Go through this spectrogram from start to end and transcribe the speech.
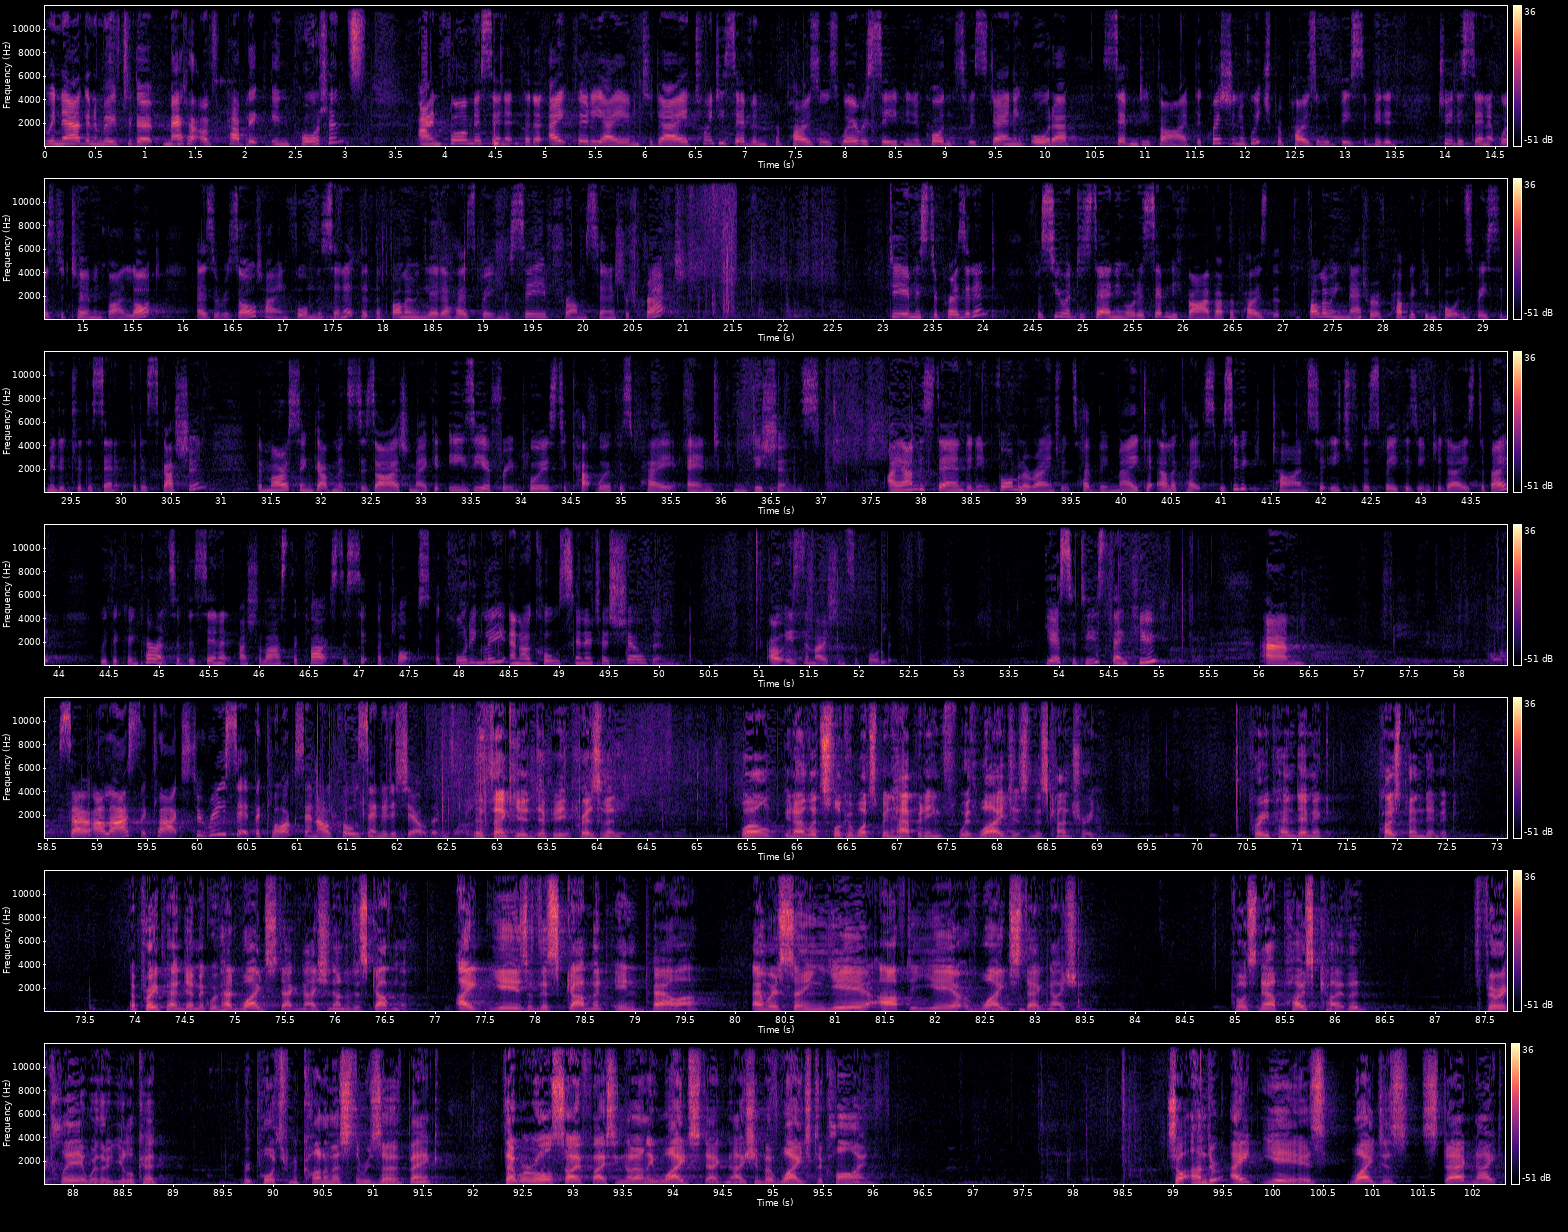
We're now going to move to the matter of public importance. I inform the Senate that at 8.30am today, 27 proposals were received in accordance with Standing Order 75. The question of which proposal would be submitted to the Senate was determined by lot. As a result, I inform the Senate that the following letter has been received from Senator Pratt. Dear Mr President, pursuant to Standing Order 75, I propose that the following matter of public importance be submitted to the Senate for discussion. The Morrison government's desire to make it easier for employers to cut workers' pay and conditions. I understand that informal arrangements have been made to allocate specific times to each of the speakers in today's debate. With the concurrence of the Senate, I shall ask the clerks to set the clocks accordingly, and I call Senator Sheldon. Oh, is the motion supported? Yes, it is. Thank you. Um, so I'll ask the clerks to reset the clocks, and I'll call Senator Sheldon. Thank you, Deputy President. Well, you know, let's look at what's been happening with wages in this country. Pre-pandemic, post-pandemic. Pre-pandemic, we've had wage stagnation under this government. Eight years of this government in power, and we're seeing year after year of wage stagnation. Course, now post-COVID, it's very clear whether you look at reports from economists, the Reserve Bank, that we're also facing not only wage stagnation but wage decline. So under eight years, wages stagnate.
